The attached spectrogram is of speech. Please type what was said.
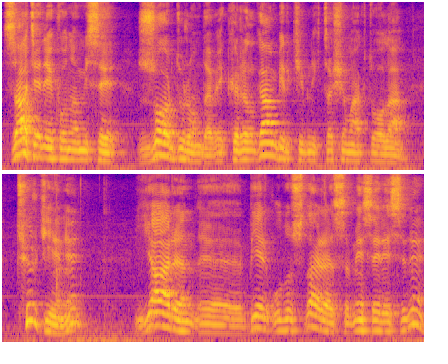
zaten ekonomisi zor durumda ve kırılgan bir kimlik taşımakta olan Türkiye'nin yarın e, bir uluslararası meselesini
